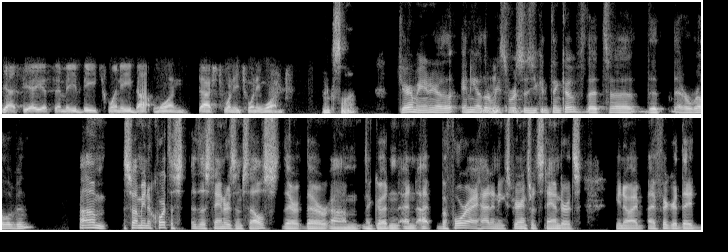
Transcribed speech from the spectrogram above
yeah, it's the ASME B20.1-2021. Excellent. Jeremy, any other any other mm-hmm. resources you can think of that uh, that that are relevant? Um, so I mean, of course, the, the standards themselves they're they're um, they're good, and and I, before I had any experience with standards, you know, I, I figured they'd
